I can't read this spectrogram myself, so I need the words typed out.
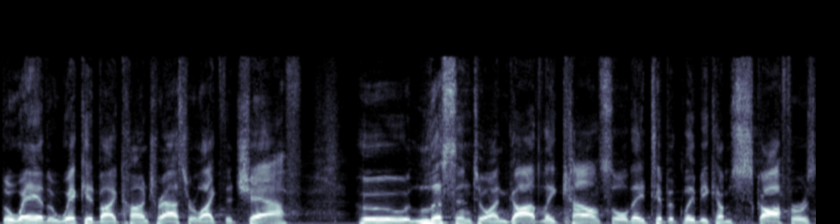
The way of the wicked, by contrast, are like the chaff who listen to ungodly counsel. They typically become scoffers.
